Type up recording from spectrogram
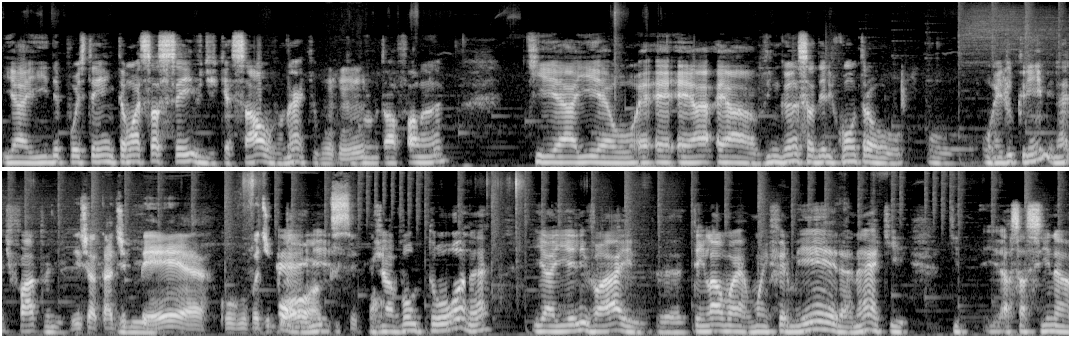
e aí depois tem então essa saved, que é salvo, né? Que o, uhum. Bruno estava falando. Que aí é, o, é, é, é, a, é, a, vingança dele contra o, o, o, rei do crime, né? De fato, ele. Ele já está de ele, pé, com luva de é, boxe. já voltou, né? E aí ele vai, é, tem lá uma, uma enfermeira, né? Que, que assassina,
